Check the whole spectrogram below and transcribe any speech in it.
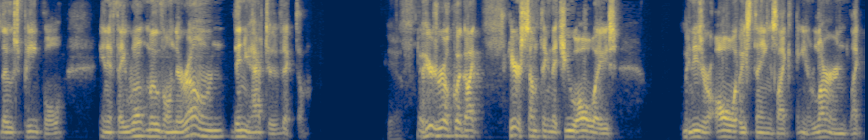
those people and if they won't move on their own then you have to evict them yeah you know, here's real quick like here's something that you always i mean these are always things like you know learn like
